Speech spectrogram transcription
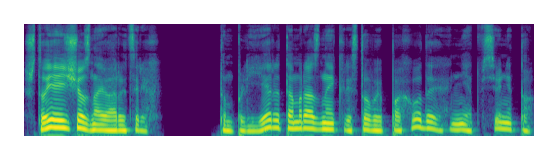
Что я еще знаю о рыцарях? Тамплиеры там разные, крестовые походы. Нет, все не то.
